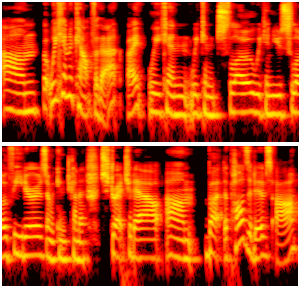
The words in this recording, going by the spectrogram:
Um, but we can account for that, right? We can we can slow, we can use slow feeders and we can kind of stretch it out. Um, but the positives are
